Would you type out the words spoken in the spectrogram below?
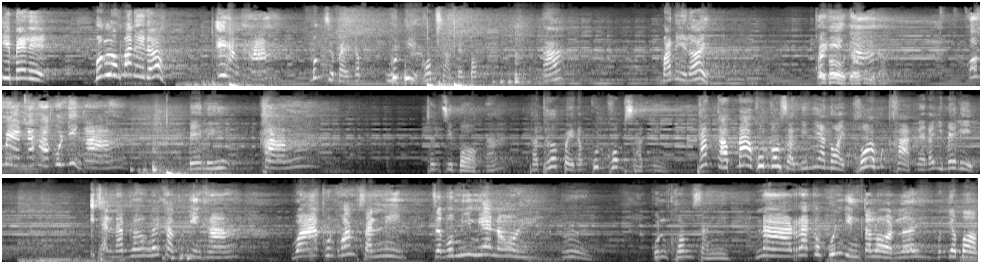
อีเมลี่มึงลงมานี่เด้ออีหยังคะมึงจะไปกับคุณพี่คมสันเป็นบอกฮะมานี่เลย ไปเฝ้าเดี๋ยวนี้นะ โมเมนต์นะคะ คุณหญิงอะ เมลี่ค่ะฉันจะบอกนะ ถ้าเธอไปน้ำคุณคมสันนี่ ถ้ากลับมาคุณคมสันมีเมียหน่อยคอมึงขาดเนี่ยนะอีเมลี่อีฉันรับรองเลยค่ะ คุณหญิงค่ะว่าคุณความสันนี่จะบ่มีเมียน้อย อืมคุณความสันนี่น่ารักกับคุณหญิงตลอดเลยมึงอย่าบอก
